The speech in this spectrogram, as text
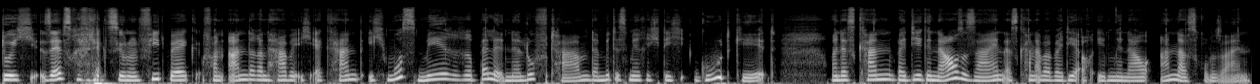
Durch Selbstreflexion und Feedback von anderen habe ich erkannt, ich muss mehrere Bälle in der Luft haben, damit es mir richtig gut geht. Und das kann bei dir genauso sein, das kann aber bei dir auch eben genau andersrum sein.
